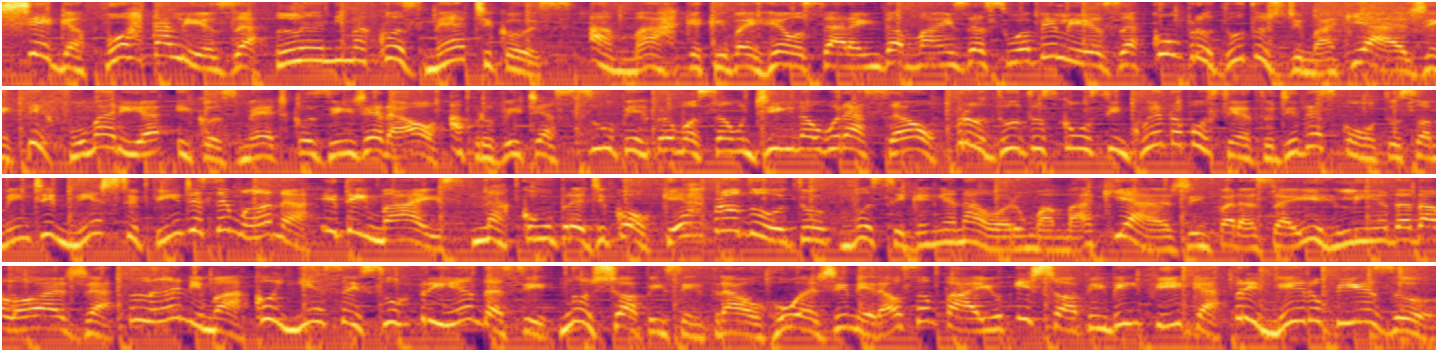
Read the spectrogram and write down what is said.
Chega Fortaleza, Lânima Cosméticos. A marca que vai realçar ainda mais a sua beleza com produtos de maquiagem, perfumaria e cosméticos em geral. Aproveite a super promoção de inauguração. Produtos com 50% de desconto somente neste fim de semana. E tem mais: na compra de qualquer produto, você ganha na hora uma maquiagem para sair linda da loja. Lânima, conheça e surpreenda-se no Shopping Central, Rua General Sampaio e Shopping Benfica, primeiro piso.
